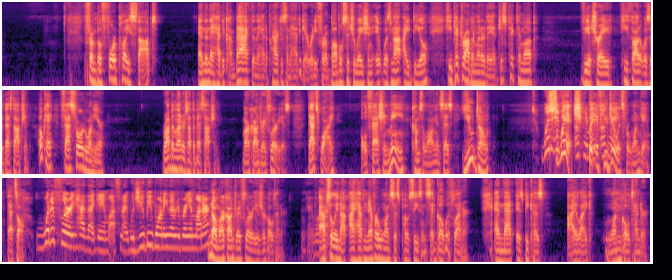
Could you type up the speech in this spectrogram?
from before play stopped. And then they had to come back, then they had to practice and had to get ready for a bubble situation. It was not ideal. He picked Robin Lehner. They had just picked him up via trade. He thought it was the best option. Okay, fast forward one year. Robin Lehner's not the best option. Marc Andre Fleury is. That's why old fashioned me comes along and says, You don't What if- switch. okay, but my- if you do, it's for one game. That's all. What if Fleury had that game last night? Would you be wanting them to bring in Lehner? No, Marc Andre Fleury is your goaltender. Okay, well, Absolutely not. I have never once this postseason said go with Lehner. And that is because I like one goaltender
